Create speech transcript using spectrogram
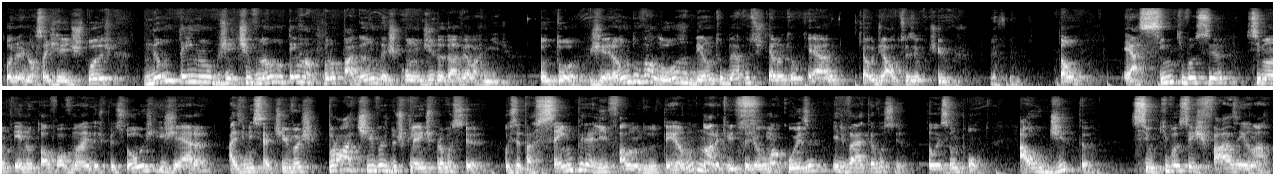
pô, nas nossas redes todas, não tem um objetivo, não tem uma propaganda escondida da Velar Mídia. Eu tô gerando valor dentro do ecossistema que eu quero, que é o de altos executivos. Perfeito. Então, é assim que você se mantém no top of mind das pessoas e gera as iniciativas proativas dos clientes para você. Você está sempre ali falando do tema, na hora que ele precisa de alguma coisa, ele vai até você. Então, esse é um ponto. Audita se o que vocês fazem lá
